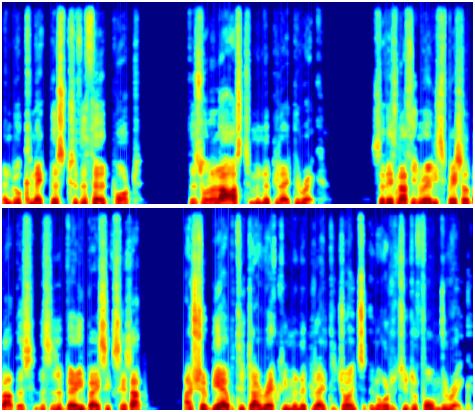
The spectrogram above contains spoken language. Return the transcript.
and we'll connect this to the third port. This will allow us to manipulate the rig. So there's nothing really special about this. This is a very basic setup. I should be able to directly manipulate the joints in order to deform the rig.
